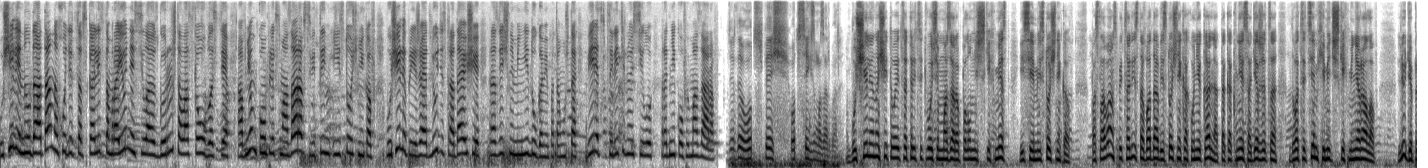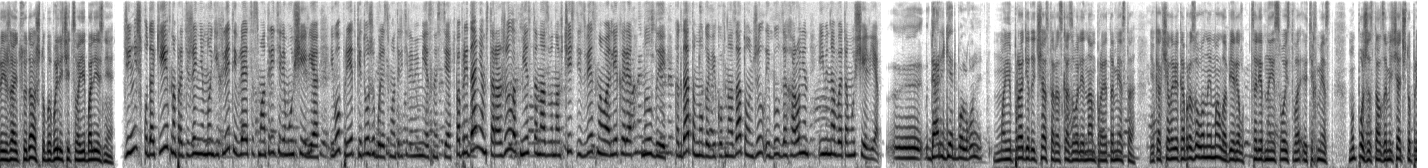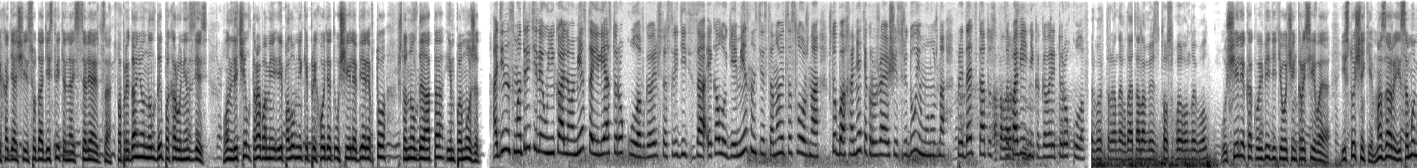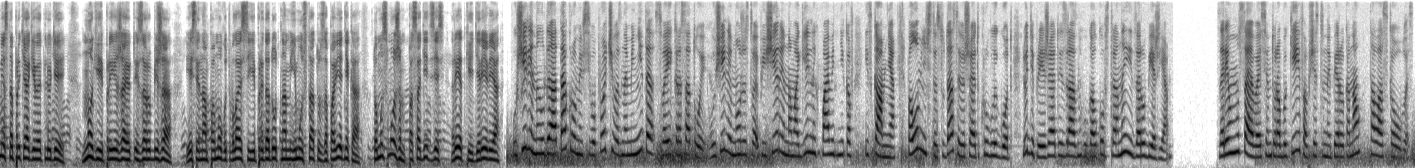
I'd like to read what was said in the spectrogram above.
Ущелье Нылдаата находится в скалистом районе села Юзгурыш Таласской области, а в нем комплекс мазаров, святынь и источников. В ущелье приезжают люди, страдающие различными недугами, потому что верят в целительную силу родников и мазаров. жерде 35-38 мазар бар В ущелье насчитывается 38 мазаров паломнических мест и 7 источников. По словам специалистов, вода в источниках уникальна, так как в ней содержится 27 химических минералов. Люди приезжают сюда, чтобы вылечить свои болезни. Джиниш Кудакеев на протяжении многих лет является смотрителем ущелья. Его предки тоже были смотрителями местности. По преданиям старожилов, место названо в честь известного лекаря Нылды. Когда-то много веков назад он жил и был захоронен именно в этом ущелье. Э, Мои прадеды часто рассказывали нам про это место. Я как человек образованный мало верил в целебные свойства этих мест. Но позже стал замечать, что приходящие сюда действительно исцеляются. По преданию Нылды похоронен здесь. Он лечил травами, и паломники приходят в ущелье, веря в то, что Нылды Ата им поможет. Один из смотрителей уникального места Илья Турокулов говорит, что следить за экологией местности становится сложно. Чтобы охранять окружающую среду, ему нужно придать статус заповедника, говорит Турокулов. Ущелье, как вы видите, очень красивое. Источники, мазары и само место притягивают людей. Многие приезжают из-за рубежа. Если нам помогут власти и придадут нам ему статус заповедника, то мы сможем посадить здесь редкие деревья, Ущелье Нылды-Ата, кроме всего прочего, знаменито своей красотой. В ущелье множество пещер и намогильных памятников из камня. Паломничество сюда совершают круглый год. Люди приезжают из разных уголков страны и зарубежья. Зарема Мусаева, Сентура Быкеев, Общественный первый канал, Таласская область.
